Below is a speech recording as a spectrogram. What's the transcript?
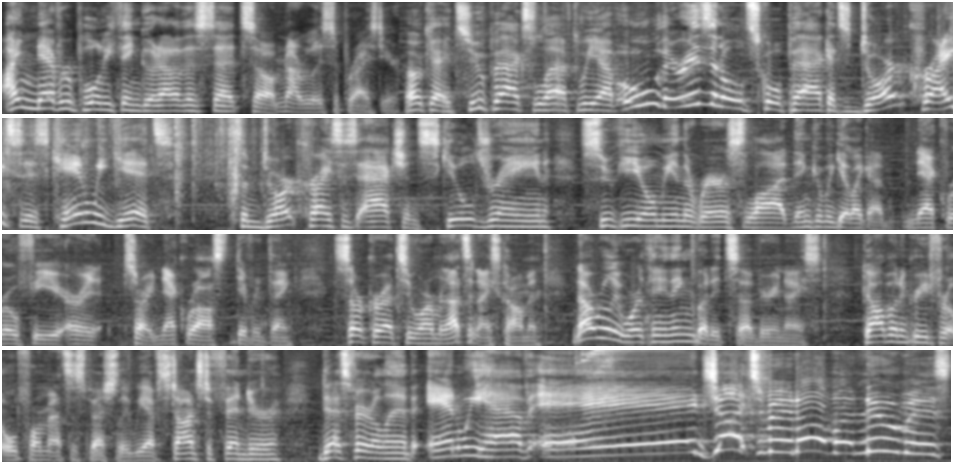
I never pull anything good out of this set, so I'm not really surprised here. Okay, two packs left. We have, oh, there is an old school pack. It's Dark Crisis. Can we get some Dark Crisis action? Skill Drain, Tsukiyomi in the rare slot. Then can we get like a Necrophy, or a, sorry, Necros, different thing. Sakuretsu Armor, that's a nice common. Not really worth anything, but it's uh, very nice. Goblin agreed for old formats especially. We have Staunch Defender, Deathsphere Limp, and we have a Judgment of Anubis.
